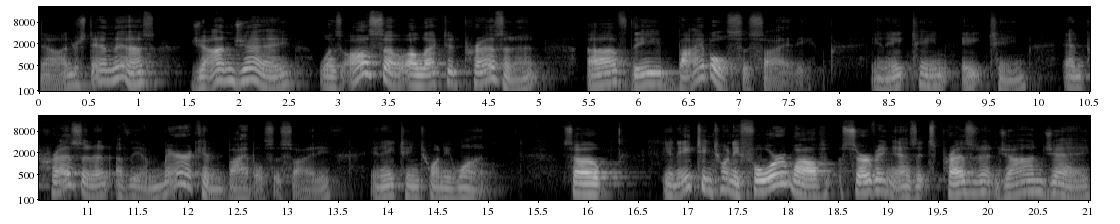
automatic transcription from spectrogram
now understand this John Jay was also elected president of the Bible Society in 1818 and president of the American Bible Society in 1821. So, in 1824, while serving as its president, John Jay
